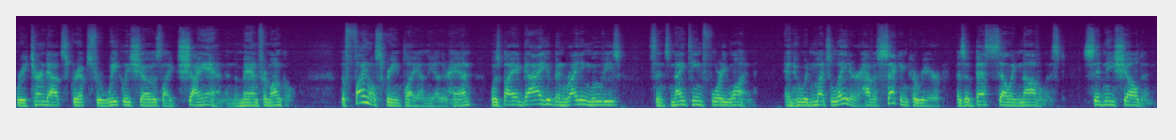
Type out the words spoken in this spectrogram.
where he turned out scripts for weekly shows like Cheyenne and The Man from Uncle. The final screenplay, on the other hand, was by a guy who'd been writing movies since 1941 and who would much later have a second career as a best selling novelist, Sidney Sheldon.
